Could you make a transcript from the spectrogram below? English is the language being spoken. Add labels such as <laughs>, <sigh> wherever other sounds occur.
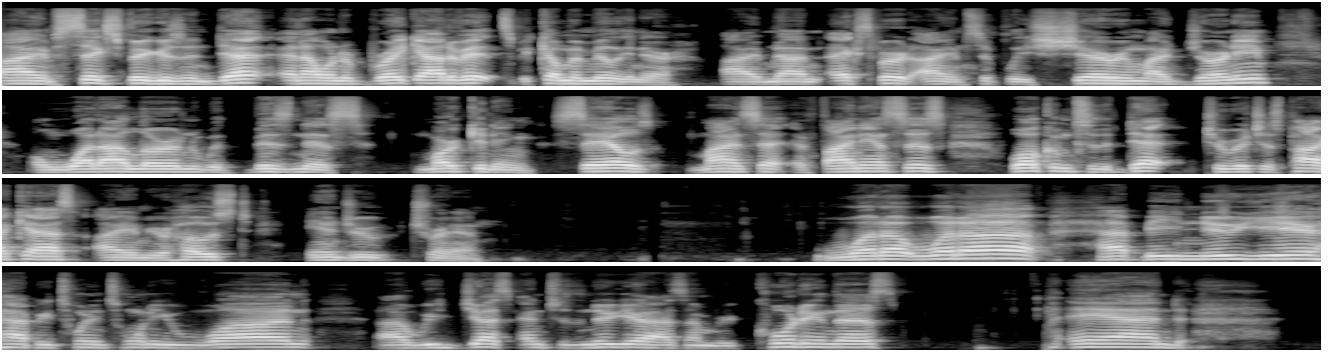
I am six figures in debt and I want to break out of it to become a millionaire. I am not an expert. I am simply sharing my journey on what I learned with business, marketing, sales, mindset, and finances. Welcome to the Debt to Riches podcast. I am your host, Andrew Tran. What up? What up? Happy New Year. Happy 2021. Uh, we just entered the new year as I'm recording this. And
